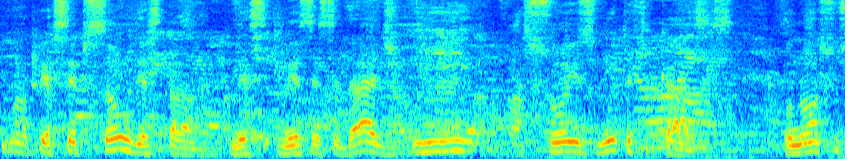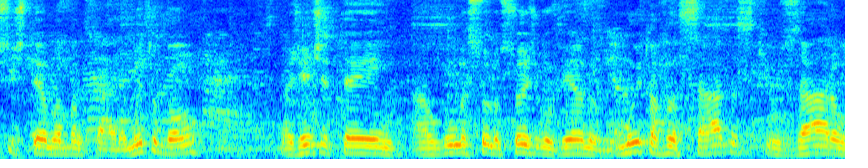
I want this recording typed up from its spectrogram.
uma percepção desta nece- necessidade e ações muito eficazes. O nosso sistema bancário é muito bom, a gente tem algumas soluções de governo muito avançadas que usaram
